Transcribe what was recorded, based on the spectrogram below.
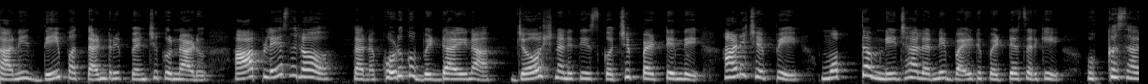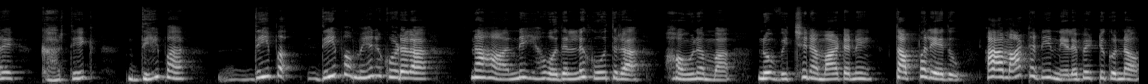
కానీ దీప తండ్రి పెంచుకున్నాడు. ఆ ప్లేస్లో తన కొడుకు బిడ్డ అయిన జోష్నని తీసుకొచ్చి పెట్టింది అని చెప్పి మొత్తం నిజాలన్నీ బయట పెట్టేసరికి ఒక్కసారి కార్తీక్ దీప దీప దీప మేనకోడలా నా అన్నయ్య వదిలిన కూతురా. అవునమ్మా నువ్విచ్చిన మాటని తప్పలేదు. ఆ మాటని నిలబెట్టుకున్నావు.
